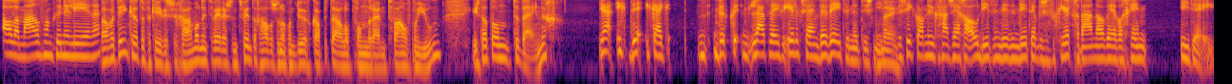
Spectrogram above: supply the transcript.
allemaal van kunnen leren. Maar wat denken dat er verkeerd is gegaan? Want in 2020 hadden ze nog een durfkapitaal op van ruim 12 miljoen. Is dat dan te weinig? Ja, ik de, kijk, we, laten we even eerlijk zijn, we weten het dus niet. Dus ik kan nu gaan zeggen, oh, dit en dit en dit hebben ze verkeerd gedaan. Nou, we hebben geen idee.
